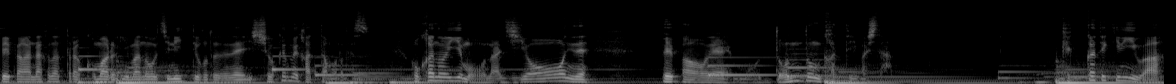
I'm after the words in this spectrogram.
ペーパーがなくなったら困る今のうちにっていうことでね一生懸命買ったものです。他の家も同じようにねペーパーをねもうどんどん買っていました。結果的には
